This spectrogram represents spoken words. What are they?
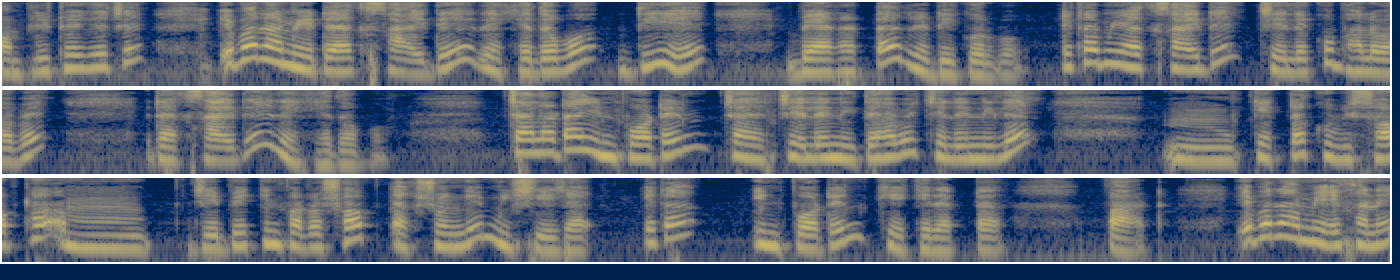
কমপ্লিট হয়ে গেছে। এবার আমি এটা এক সাইডে রেখে দেব। দিয়ে ব্যাটারটা রেডি করব। এটা আমি এক সাইডে চেলে খুব ভালোভাবে এটা এক সাইডে রেখে দেবো। চালাটা ইম্পর্টেন্ট চেলে নিতে হবে। চেলে নিলে কেকটা খুবই সফট যে বেকিং পাউডার সব একসঙ্গে মিশিয়ে যায়। এটা ইম্পর্টেন্ট কেকের একটা পার্ট এবার আমি এখানে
